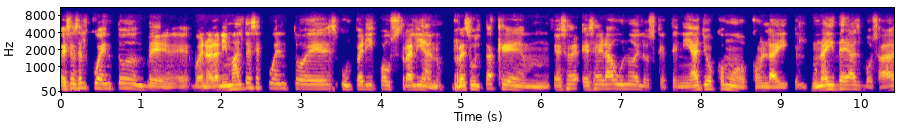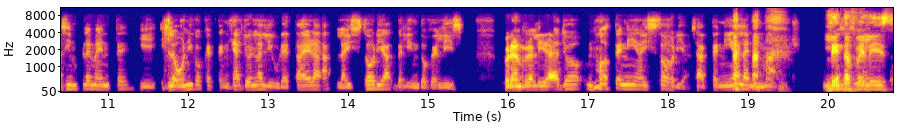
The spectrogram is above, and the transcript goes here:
ese es el cuento donde, eh, bueno, el animal de ese cuento es un perico australiano. Resulta que mm, ese, era uno de los que tenía yo como con la, una idea esbozada simplemente y, y, lo único que tenía yo en la libreta era la historia del Indofeliz pero en realidad yo no tenía historia, o sea, tenía el animal. lindo feliz,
